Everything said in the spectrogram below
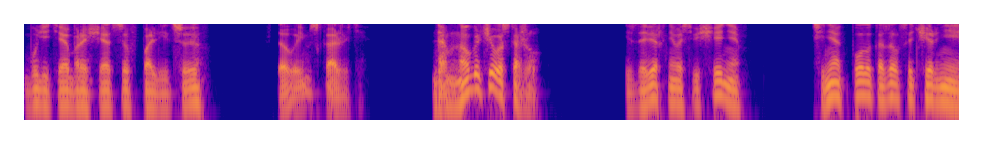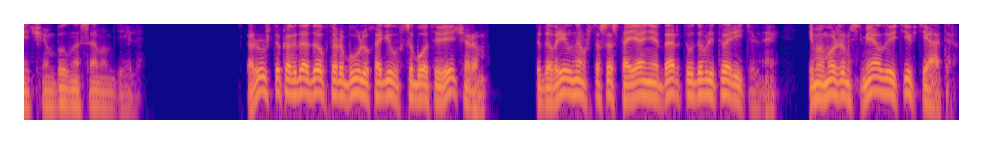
будете обращаться в полицию, что вы им скажете? Да много чего скажу. Из-за верхнего освещения синяк Пола казался чернее, чем был на самом деле. Скажу, что когда доктор Буль уходил в субботу вечером, ты говорил нам, что состояние Берта удовлетворительное, и мы можем смело идти в театр.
